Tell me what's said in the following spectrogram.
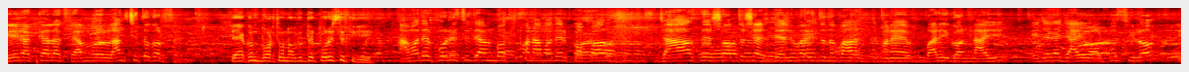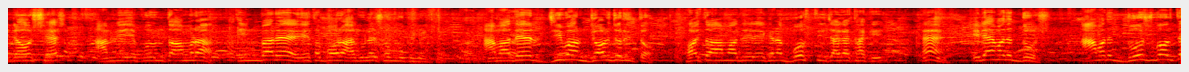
গেট আটকা লাগছে আমরা লাঞ্ছিত করছে। তো এখন বর্তমান আপনাদের পরিস্থিতি কি? আমাদের পরিস্থিতি এখন বর্তমানে আমাদের কপাল যা আছে সব তো শেষ। দেশ বাড়িতে তো মানে বাড়িঘর নাই। এই জায়গায় যাই অল্প ছিল এটাও শেষ। আমি এ পর্যন্ত আমরা তিনবারে এত বড় আগুনের সম্মুখীন হয়েছি। আমাদের জীবন জর্জরিত। হয়তো আমাদের এখানে বস্তি জায়গায় থাকি হ্যাঁ এটাই আমাদের দোষ। আমাদের দোষ বলতে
